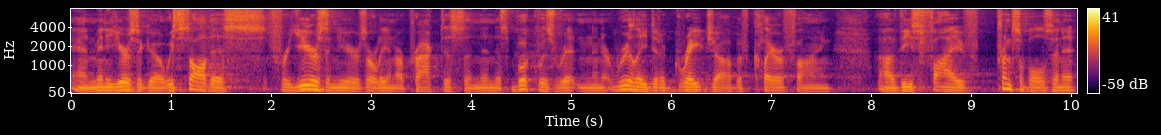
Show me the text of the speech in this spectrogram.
and many years ago, we saw this for years and years early in our practice. And then this book was written, and it really did a great job of clarifying uh, these five principles. And it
